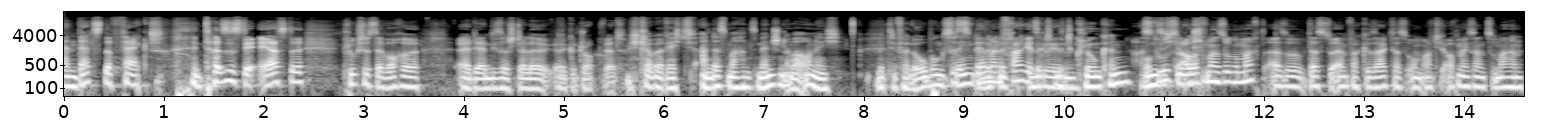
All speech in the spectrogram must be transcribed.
And that's the fact. Das ist der erste Klugschiss der Woche, äh, der an dieser Stelle äh, gedroppt wird. ich glaube, recht anders machen es Menschen aber auch nicht. Mit dem Verlobungsring. Das wär da wird meine mit, Frage jetzt mit, gewesen. Mit Klunkern Hast um du es auch schon mal so gemacht? Also, dass du einfach gesagt hast, um auf dich aufmerksam zu machen,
